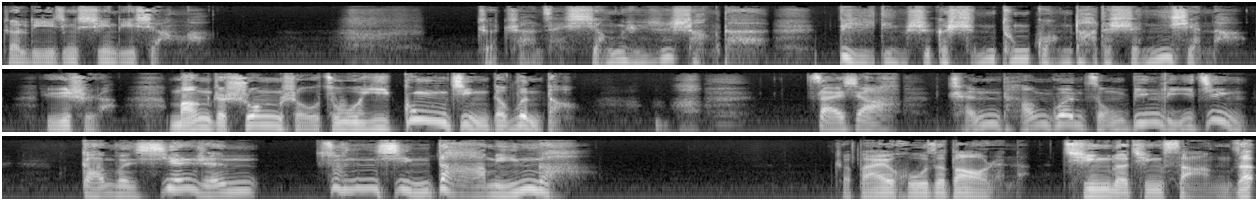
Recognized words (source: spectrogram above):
这李靖心里想啊，这站在祥云上的必定是个神通广大的神仙呐。于是啊，忙着双手作揖，恭敬的问道：“啊，在下陈塘关总兵李靖，敢问仙人？”尊姓大名啊！这白胡子道人呢，清了清嗓子：“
